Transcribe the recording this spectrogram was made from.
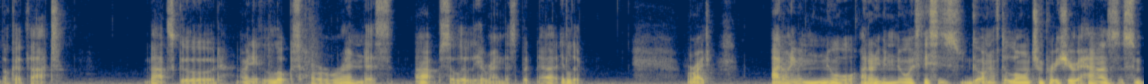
Look at that. That's good. I mean, it looks horrendous. Absolutely horrendous, but uh, it'll do. Right. I don't even know. I don't even know if this has got enough to launch. I'm pretty sure it has. There's some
